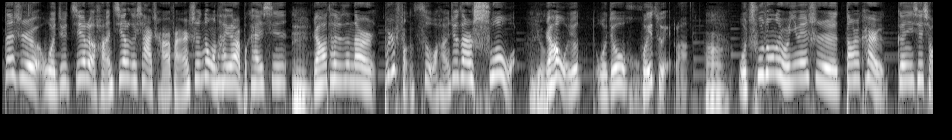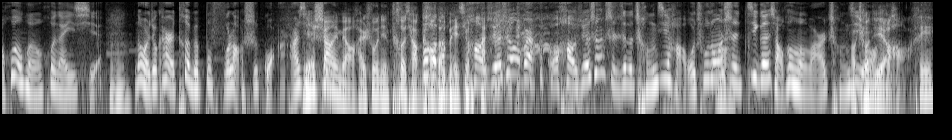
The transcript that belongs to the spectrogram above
但是我就接了，好像接了个下茬儿，反正是弄得他有点不开心。嗯，然后他就在那儿不是讽刺我，好像就在那儿说我，然后我就我就回嘴了。啊，我初中的时候，因为是当时开始跟一些小混混混在一起，嗯，那会儿就开始特别不服老师管，而且您上一秒还说您特想考到北京来，好学生不是我好学生指这的成绩好，我初中是既跟小混混玩，成绩又哦成绩也好，嘿，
